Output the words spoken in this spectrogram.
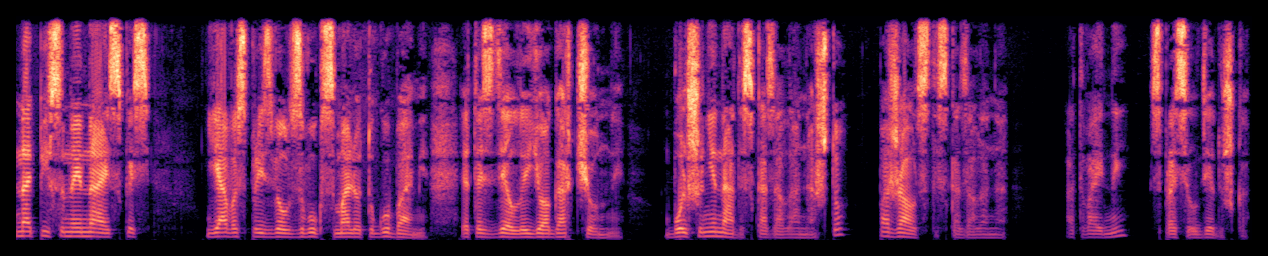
написанной наискось. Я воспроизвел звук самолета губами. Это сделало ее огорченной. «Больше не надо», — сказала она. «Что?» «Пожалуйста», — сказала она. «От войны?» — спросил дедушка.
